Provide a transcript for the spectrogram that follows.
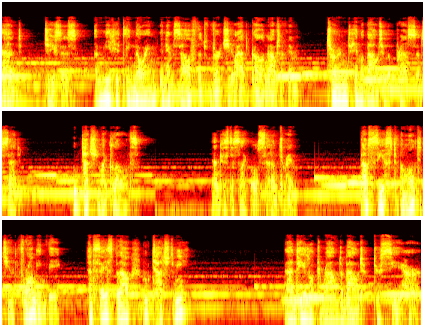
And Jesus, immediately knowing in himself that virtue had gone out of him, turned him about in the press and said, Who touched my clothes? And his disciples said unto him, Thou seest the multitude thronging thee, and sayest thou, Who touched me? And he looked round about to see her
